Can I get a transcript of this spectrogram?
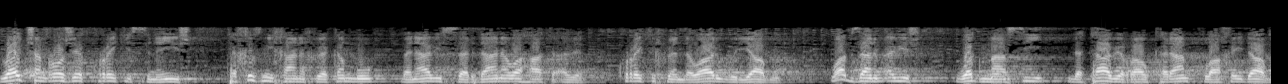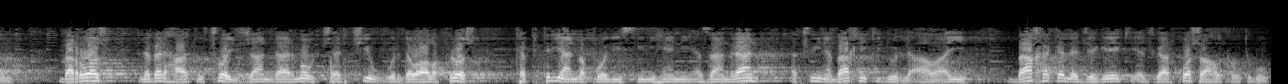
دوای چەند ڕۆژێک کوڕێکی سنەییش کە خزمی خانەخوێکەم بوو بە ناوی سەردانەوە هاتە ئەوێ، کوڕێکی خوێندەوار و وریا بوو، وابزانم ئەویش وەک ماسی لە تاوی ڕاوکەران قوڵاخەی دابوو، بە ڕۆژ لەبەر هاتوچۆی ژاندارمە و چەرچی و وردەواڵەفرۆش کە پتریان بە پۆلیسی نهێنی ئەزانران ئەچووینە باخێکی دوور لە ئاوایی. باخەکە لە جێگەیەکی ئێجگار خۆشا هەڵکەوتبوو،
